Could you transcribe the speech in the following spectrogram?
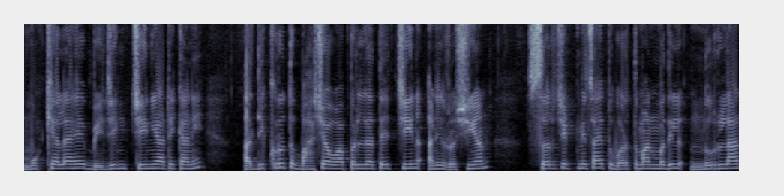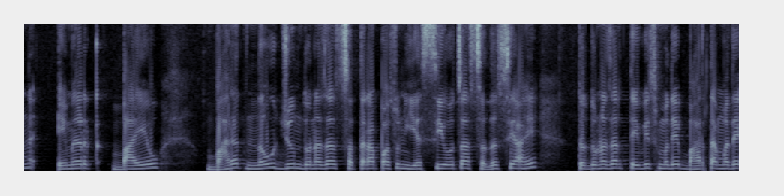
मुख्यालय आहे बीजिंग चीन या ठिकाणी. अधिकृत भाषा वापरली जाते चीन आणि रशियन. सरचिटणीस आहेत वर्तमानमधील नुरलान एमेर्क बायेव. भारत नऊ जून दोन हजार सतरापासून एस सी ओचा सदस्य आहे. तर दोन हजार तेवीसमध्ये भारतामध्ये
